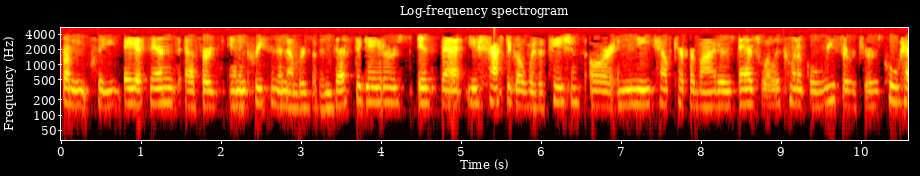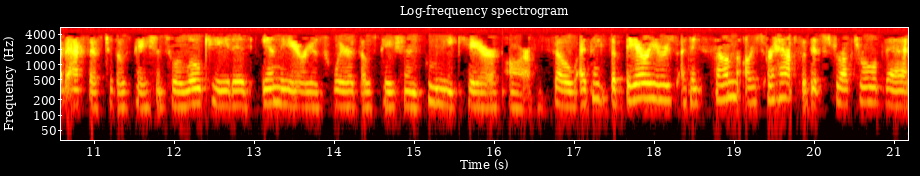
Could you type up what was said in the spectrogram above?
from the ASN's efforts in increasing the numbers of investigators is that you have to go where the patients are and you need healthcare providers as well as clinical researchers who have access to those patients who are located in the areas where those patients who need care are. So I think the barriers, I think some are perhaps a bit structural that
